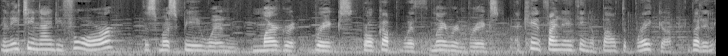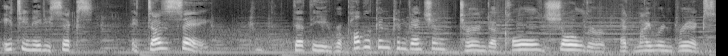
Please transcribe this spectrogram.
In 1894, this must be when Margaret Briggs broke up with Myron Briggs. I can't find anything about the breakup, but in 1886, it does say that the Republican convention turned a cold shoulder at Myron Briggs.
